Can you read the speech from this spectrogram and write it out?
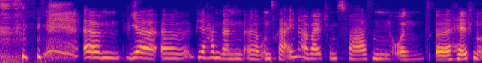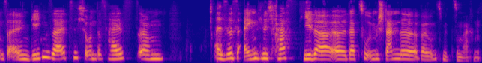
ähm, wir, äh, wir haben dann äh, unsere Einarbeitungsphasen und äh, helfen uns allen gegenseitig. Und das heißt, ähm, es ist eigentlich fast jeder äh, dazu imstande, bei uns mitzumachen.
